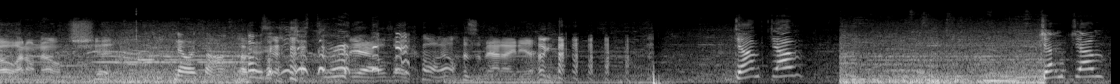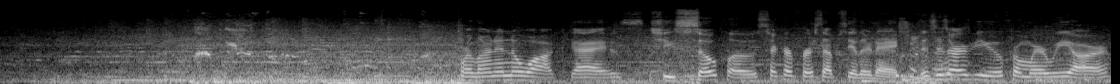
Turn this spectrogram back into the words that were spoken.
Oh, I don't know. Shit. No, it's not. I was like, you just threw it. yeah, I was like, oh, that was a bad idea. Jump, jump. Jump, jump. We're learning to walk, guys. She's so close. Took her first steps the other day. This is our view from where we are.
